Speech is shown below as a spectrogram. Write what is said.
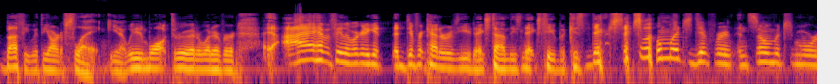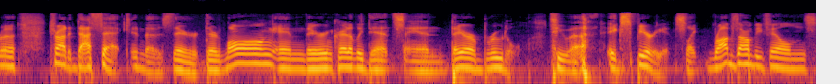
Buffy with the Art of Slaying. You know, we didn't walk through it or whatever. I have a feeling we're going to get a different kind of review next time, these next two, because there's, there's so much different and so much more to try to dissect in those. They're they're long and they're incredibly dense and they are brutal to uh, experience. Like Rob Zombie films,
